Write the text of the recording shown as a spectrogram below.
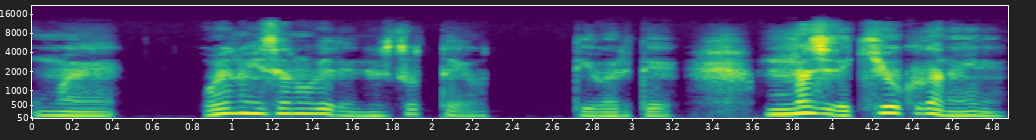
お前、俺の膝の上で寝とったよって言われて、マジで記憶がないねん。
